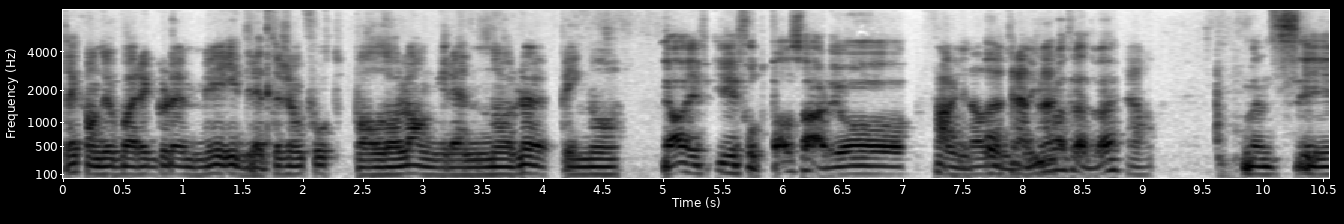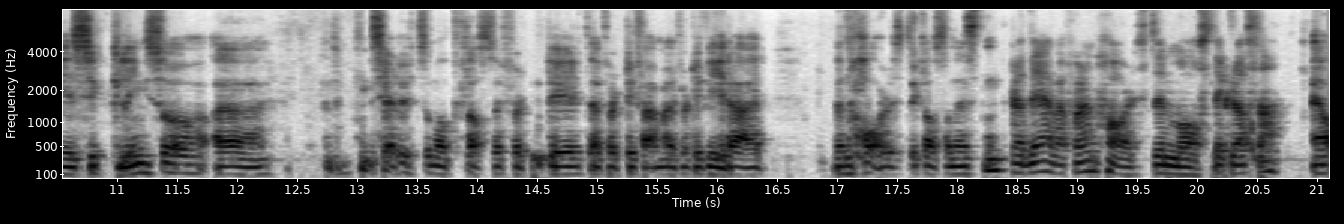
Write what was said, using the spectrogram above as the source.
Det kan du jo bare glemme i idretter som fotball og langrenn og løping og Ja, i, i fotball så er det jo Ferdig da du er 30. når du er 30. Ja. Mens i sykling så eh, ser det ut som at klasse 40 til 45 eller 44 er den hardeste klassa nesten. Ja, det er i hvert fall den hardeste masterklassa. Ja,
